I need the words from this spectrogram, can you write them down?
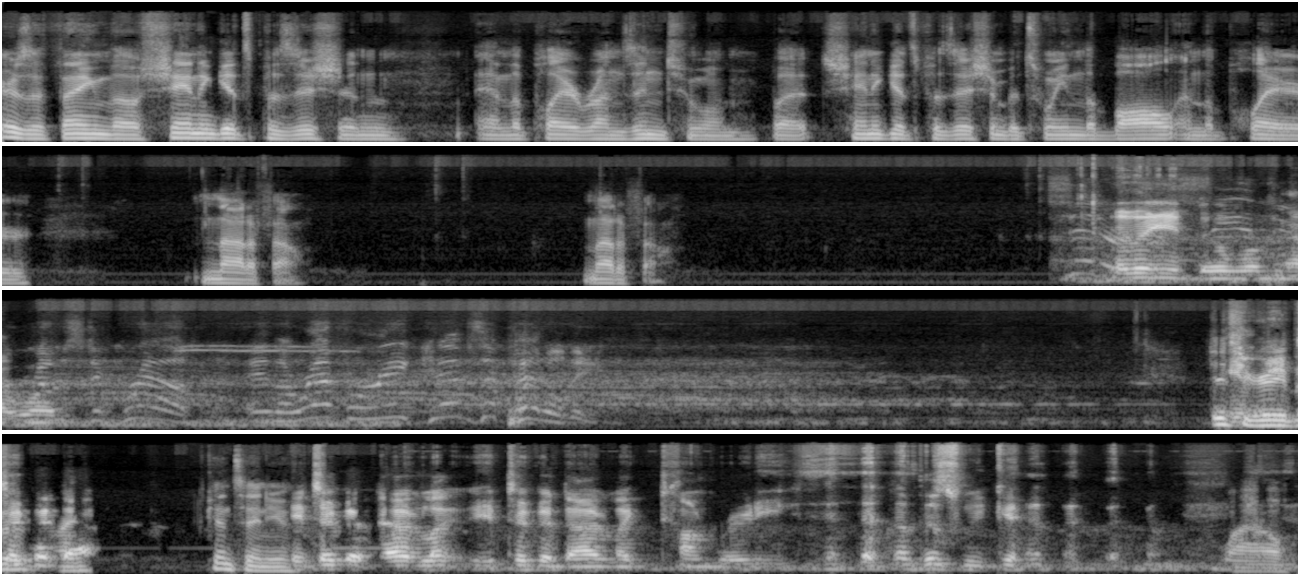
Here's the thing, though. Shannon gets position and the player runs into him, but Shannon gets position between the ball and the player. Not a foul. Not a foul. Sitters, I think he a one that one. goes to ground, and the referee gives a penalty. Disagree, he, but took a dive, continue. he took a dive like he took a dive like Tom Brady this weekend. Wow.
